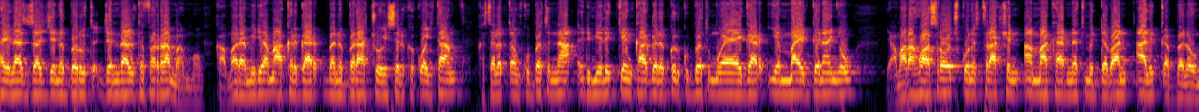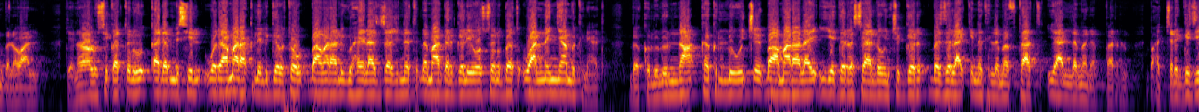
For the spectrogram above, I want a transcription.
ኃይል አዛዥ የነበሩት ጀነራል ተፈራ ማሞ ከአማራ ሚዲያ ማዕከል ጋር በነበራቸው የስልክ ቆይታ ከሰለጠንኩበትና ዕድሜ ልኬን ካገለገልኩበት ሙያዬ ጋር የማይገናኘው የአማራ ህዋ ስራዎች ኮንስትራክሽን አማካሪነት ምደባን አልቀበለውም ብለዋል። ጀነራሉ ሲቀጥሉ ቀደም ሲል ወደ አማራ ክልል ገብተው በአማራ ልዩ ኃይል አዛዥነት ለማገልገል የወሰኑበት ዋነኛ ምክንያት በክልሉና ከክልሉ ውጭ በአማራ ላይ እየደረሰ ያለውን ችግር በዘላቂነት ለመፍታት ያለመ ነበር። በአጭር ጊዜ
